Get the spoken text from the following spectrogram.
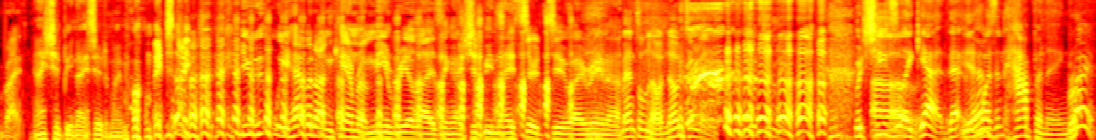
Right. I should be nicer to my mom. I- you, we have it on camera, me realizing I should be nicer to Irina. Mental note. Note to me. Note to me. But she's like, yeah, that Uh, yeah. wasn't happening. Right.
